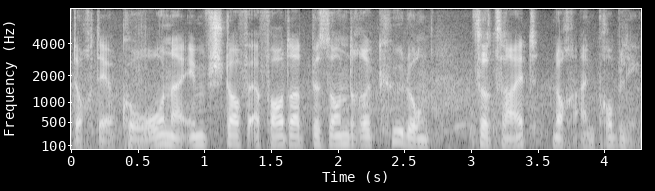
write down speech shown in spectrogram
Doch der Corona-Impfstoff erfordert besondere Kühlung, zurzeit noch ein Problem.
